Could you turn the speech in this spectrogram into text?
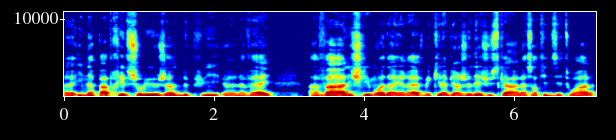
euh, il n'a pas pris sur lui le jeûne depuis euh, la veille. Ava lishlimo adaerev, mais qu'il a bien jeûné jusqu'à la sortie des étoiles.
